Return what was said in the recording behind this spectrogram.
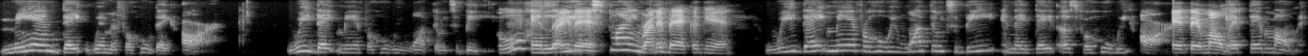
Men date women for who they are. We date men for who we want them to be. Ooh, And let me that. explain. Run it back again We date men for who we want them to be, and they date us for who we are. at that moment. at that moment.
